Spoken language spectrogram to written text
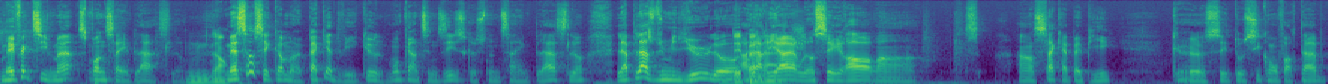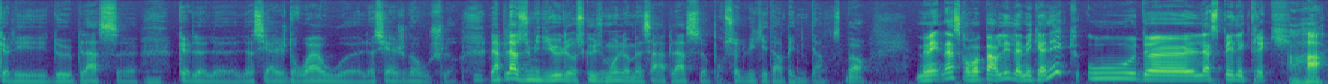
mais effectivement, c'est pas une 5 places. Là. Non. Mais ça, c'est comme un paquet de véhicules. Moi, quand ils me disent que c'est une 5 places, là, la place du milieu, là, à l'arrière, là, c'est rare en, en sac à papier que c'est aussi confortable que les deux places, euh, que le, le- le siège droit ou euh, le siège gauche. Là. La place du milieu, là, excuse-moi, là, mais c'est la place pour celui qui est en pénitence. Bon. Mais maintenant, est-ce qu'on va parler de la mécanique ou de l'aspect électrique? Ah ah!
